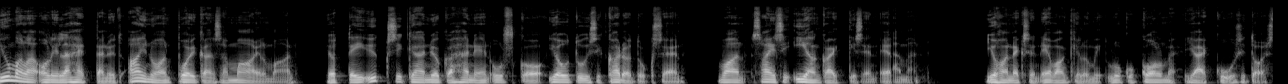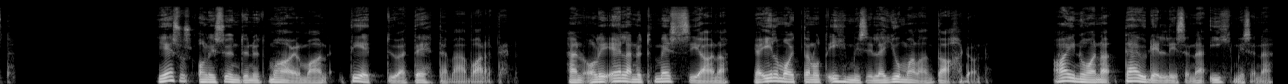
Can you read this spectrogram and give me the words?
Jumala oli lähettänyt ainoan poikansa maailmaan, jottei yksikään, joka häneen uskoo, joutuisi kadotukseen, vaan saisi iankaikkisen elämän. Johanneksen evankeliumi luku 3 ja 16. Jeesus oli syntynyt maailmaan tiettyä tehtävää varten. Hän oli elänyt Messiaana ja ilmoittanut ihmisille Jumalan tahdon. Ainoana täydellisenä ihmisenä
